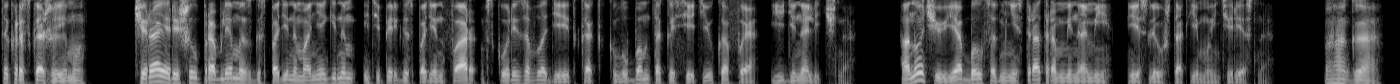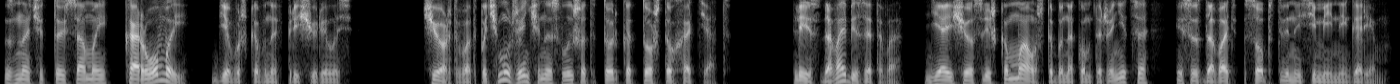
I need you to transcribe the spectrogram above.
Так расскажи ему. Вчера я решил проблемы с господином Онегиным, и теперь господин Фар вскоре завладеет как клубом, так и сетью кафе, единолично. А ночью я был с администратором Минами, если уж так ему интересно. «Ага, значит, той самой коровой?» Девушка вновь прищурилась. «Черт, вот почему женщины слышат только то, что хотят?» «Лиз, давай без этого. Я еще слишком мал, чтобы на ком-то жениться и создавать собственный семейный гарем».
